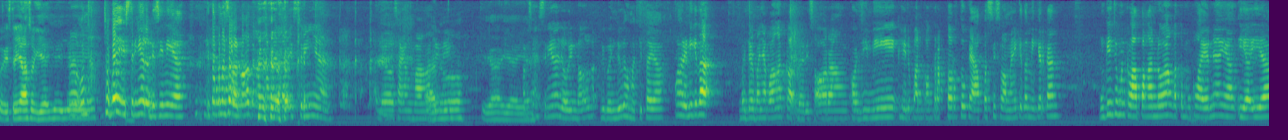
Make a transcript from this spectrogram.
Tuh istrinya langsung iya iya iya. Eh, un- coba ya istrinya ada di sini ya. Kita penasaran banget dengan komentar istrinya. Aduh, sayang banget ini. Aduh. Iya iya iya. Harusnya istrinya jauhin banget, join juga sama kita ya. Wah, hari ini kita belajar banyak banget kok dari seorang Kojimi, kehidupan kontraktor tuh kayak apa sih selama ini kita mikir kan mungkin cuman ke lapangan doang ketemu kliennya yang iya-iya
